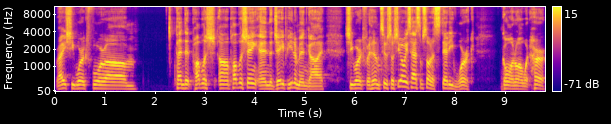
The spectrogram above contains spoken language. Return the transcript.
right? She worked for um, Pendant Publish uh, Publishing and the J. Peterman guy she worked for him too. So she always has some sort of steady work going on with her.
